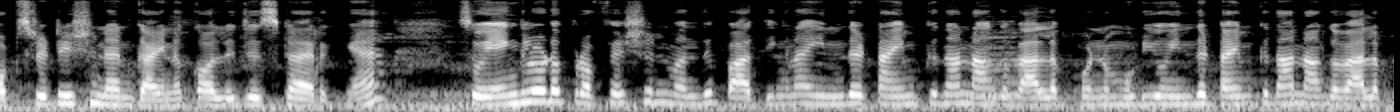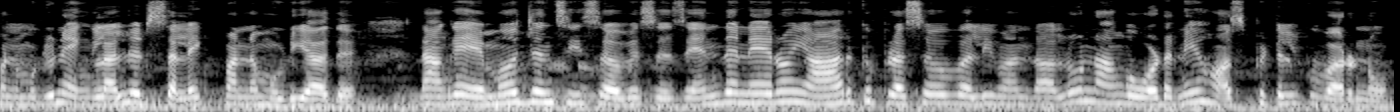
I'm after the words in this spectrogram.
ஆப்ஸ்டேஷன் அண்ட் கைனகாலஜிஸ்ட்டாக இருக்கேன். ஸோ எங்களோட ப்ரொஃபஷன் வந்து பார்த்திங்கன்னா இந்த டைமுக்கு தான் நாங்கள் வேலை பண்ண முடியும். இந்த டைமுக்கு தான் நாங்கள் வேலை பண்ண முடியும்னு எங்களால் செலக்ட் பண்ண முடியாது. நாங்கள் எமர்ஜென்சி சர்வீசஸ் எந்த நேரம் யாருக்கு பிரசவ வலி வந்தாலும் நாங்கள் உடனே ஹாஸ்பிட்டலுக்கு வரணும்.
